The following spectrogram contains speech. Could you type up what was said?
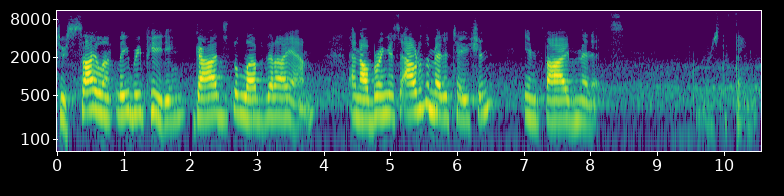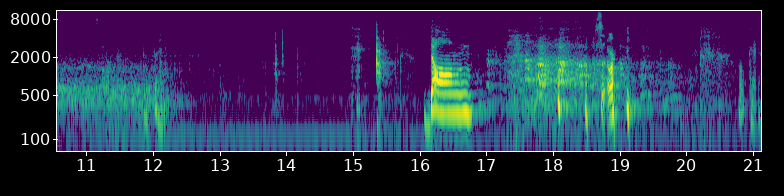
to silently repeating God's the love that I am. And I'll bring us out of the meditation in five minutes. Where's the thing? The thing. Dong. Sorry. Okay.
